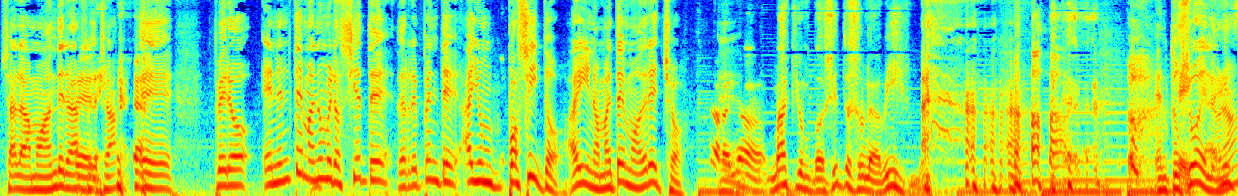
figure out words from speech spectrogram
ya la vamos a vender a la fecha. Pero en el tema número 7, de repente hay un pocito, ahí nos metemos derecho. No, eh. no, más que un pocito es un abismo. en tu suelo, ¿no?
